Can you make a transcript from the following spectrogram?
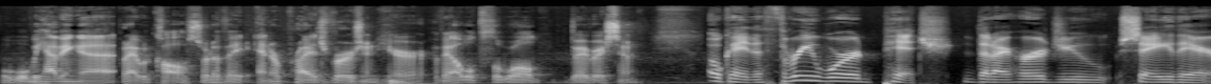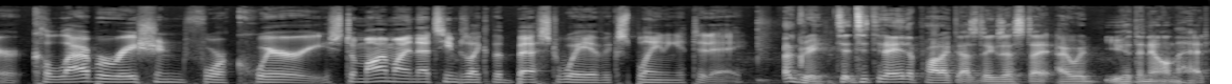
we'll be having a what I would call sort of a enterprise version here available to the world very very soon. Okay, the three word pitch that I heard you say there collaboration for queries. To my mind, that seems like the best way of explaining it today. Agree. T- to today, the product as it exists, I, I, would, you hit the nail on the head.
